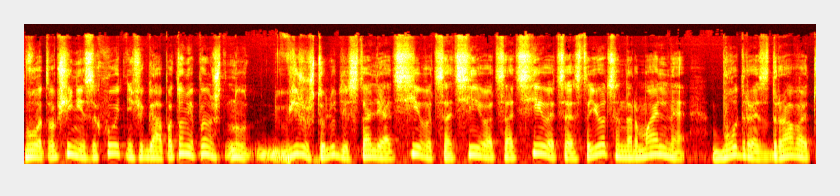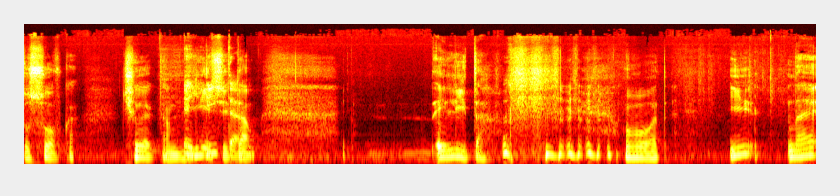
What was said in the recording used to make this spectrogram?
Вот, вообще не заходит нифига. А потом я понял, что, ну, вижу, что люди стали отсеиваться, отсеиваться, отсеиваться, и остается нормальная, бодрая, здравая тусовка. Человек там 10, Элита. там... Элита. Вот. И, на...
